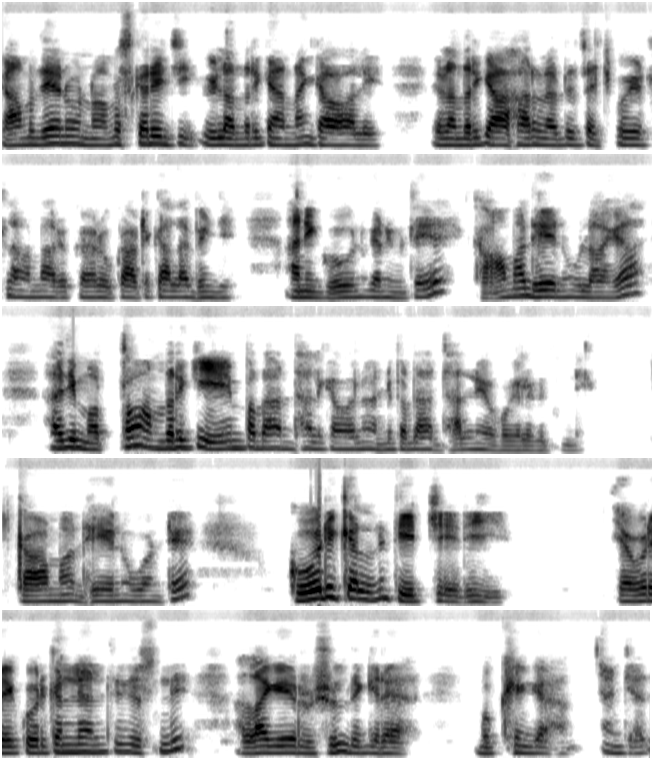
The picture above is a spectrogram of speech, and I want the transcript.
కామధేను నమస్కరించి వీళ్ళందరికీ అన్నం కావాలి. వీళ్ళందరికీ ఆహారం లేకపోతే చచ్చిపోయేట్లా ఉన్నారు. కారు కాటకాలు లభించి అని గోవును కనుగితే కామధేనువులాగా అది మొత్తం అందరికీ ఏం పదార్థాలు కావాలో అన్ని పదార్థాలను ఇవ్వగలుగుతుంది. కామధేనువు అంటే కోరికలను తీర్చేది. ఎవరి కోరికలను తీరుస్తుంది? అలాగే ఋషుల దగ్గర ముఖ్యంగా అంచేత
